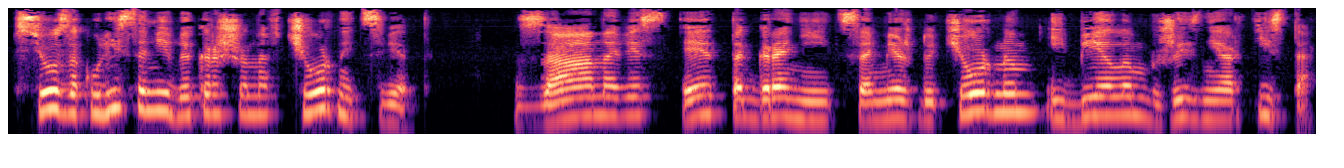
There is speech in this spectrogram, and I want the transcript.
все за кулисами выкрашено в черный цвет. Занавес – это граница между черным и белым в жизни артиста.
